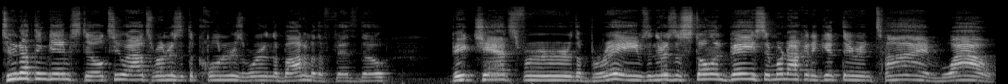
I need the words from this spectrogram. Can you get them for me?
2 nothing game still. Two outs. Runners at the corners. We're in the bottom of the fifth, though. Big chance for the Braves. And there's a stolen base, and we're not going to get there in time. Wow.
